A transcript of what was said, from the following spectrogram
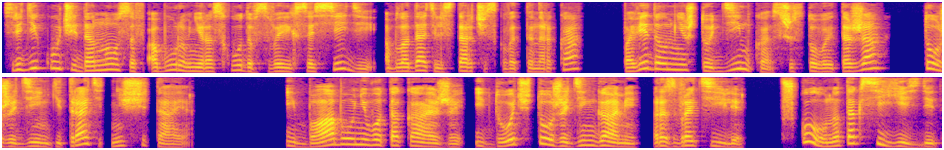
Среди кучи доносов об уровне расходов своих соседей обладатель старческого ТНРК поведал мне, что Димка с шестого этажа тоже деньги тратит, не считая. И баба у него такая же, и дочь тоже деньгами развратили. В школу на такси ездит,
